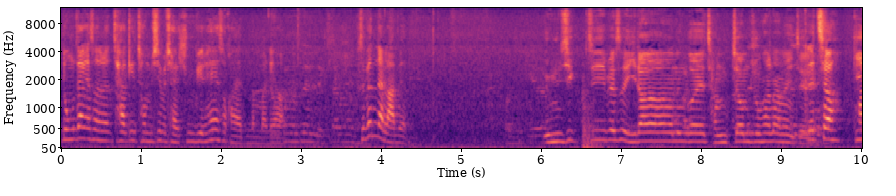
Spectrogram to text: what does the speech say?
농장에서는 자기 점심을 잘 준비를 해서 가야 된단 말이야. 그래서 맨날 라면. 음식집에서 일하는 거의 장점 중 하나는 이제 그렇죠. 끼니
